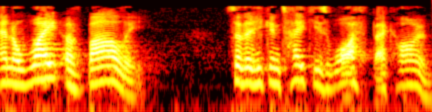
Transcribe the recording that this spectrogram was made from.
and a weight of barley so that he can take his wife back home?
